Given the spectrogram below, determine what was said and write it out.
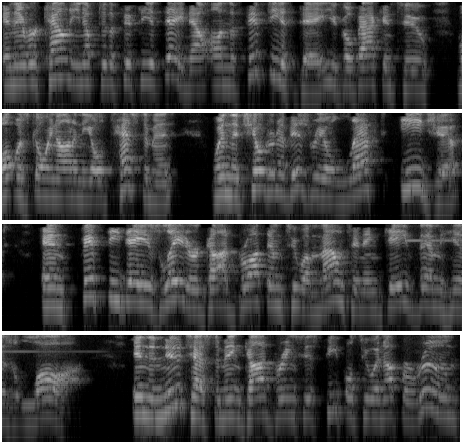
and they were counting up to the 50th day. Now, on the 50th day, you go back into what was going on in the Old Testament when the children of Israel left Egypt, and 50 days later, God brought them to a mountain and gave them his law. In the New Testament, God brings his people to an upper room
